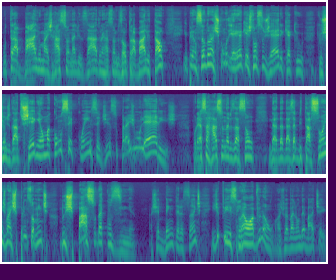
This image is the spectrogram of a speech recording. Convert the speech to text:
o trabalho mais racionalizado, né? racionalizar o trabalho e tal, e pensando nas... E aí a questão sugere que é que, o, que os candidatos cheguem, é uma consequência disso para as mulheres por essa racionalização da, da, das habitações, mas principalmente do espaço da cozinha. Achei bem interessante e difícil, Sim. não é óbvio, não. Acho que vai valer um debate aí.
